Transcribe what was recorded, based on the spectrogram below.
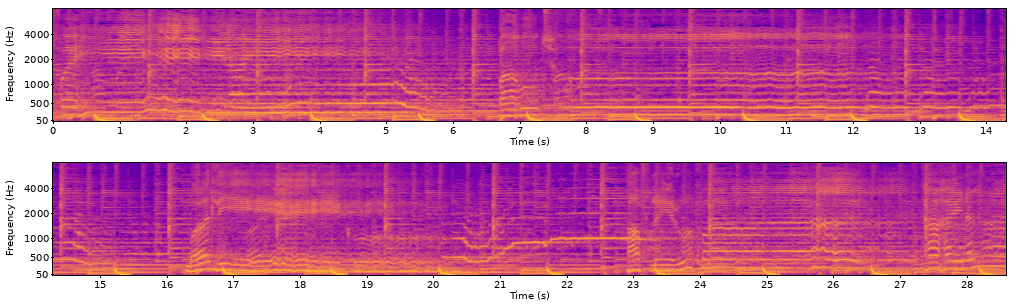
आफैलाई पाउँछु बदलिएको। आफ्नै रूप थाहै न।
